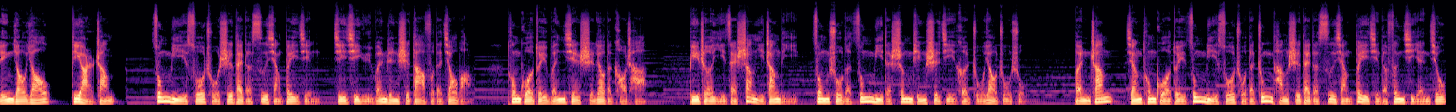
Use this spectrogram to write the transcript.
零幺幺第二章，宗密所处时代的思想背景及其与文人士大夫的交往。通过对文献史料的考察，笔者已在上一章里综述了宗密的生平事迹和主要著述。本章将通过对宗密所处的中唐时代的思想背景的分析研究，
